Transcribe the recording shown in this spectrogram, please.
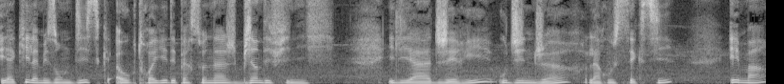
et à qui la maison de disques a octroyé des personnages bien définis. Il y a Jerry ou Ginger, la rousse sexy, Emma,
